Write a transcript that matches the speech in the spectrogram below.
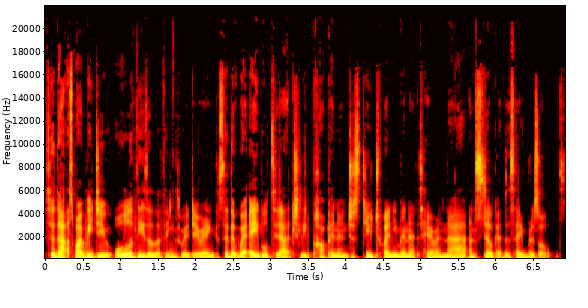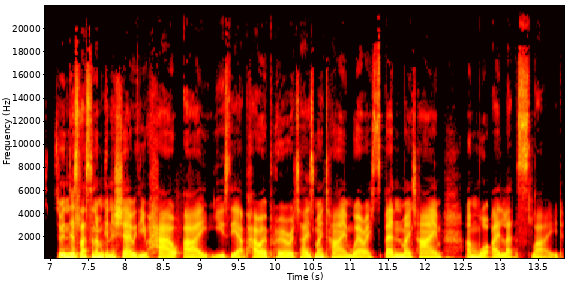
So that's why we do all of these other things we're doing so that we're able to actually pop in and just do 20 minutes here and there and still get the same results. So in this lesson, I'm going to share with you how I use the app, how I prioritize my time, where I spend my time, and what I let slide.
